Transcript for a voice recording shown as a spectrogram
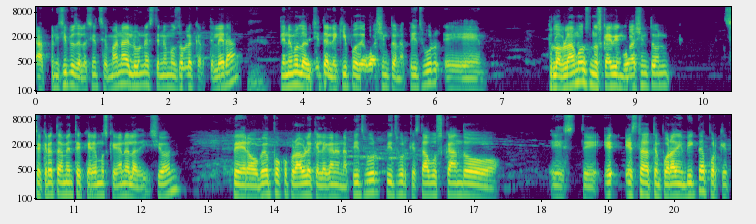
a principios de la siguiente semana, el lunes tenemos doble cartelera. Tenemos la visita del equipo de Washington a Pittsburgh. Eh, pues lo hablamos, nos cae bien Washington. Secretamente queremos que gane la división pero veo poco probable que le ganen a Pittsburgh. Pittsburgh que está buscando este, e, esta temporada invicta porque,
